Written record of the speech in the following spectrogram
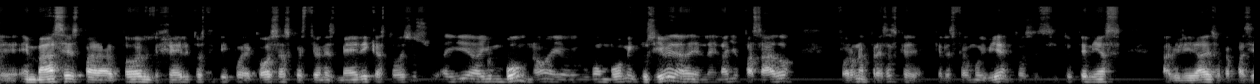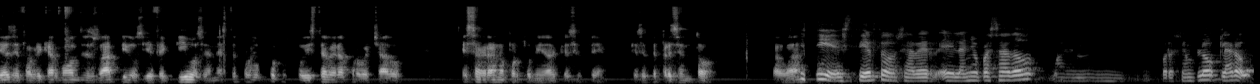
eh, envases para todo el gel todo este tipo de cosas, cuestiones médicas, todo eso, ahí hay un boom, ¿no? hubo un boom, inclusive el, el año pasado fueron empresas que, que, les fue muy bien. Entonces, si tú tenías habilidades o capacidades de fabricar moldes rápidos y efectivos en este producto, pues pudiste haber aprovechado esa gran oportunidad que se te, que se te presentó, ¿verdad? Sí, es cierto. O sea, a ver, el año pasado, por ejemplo, claro,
